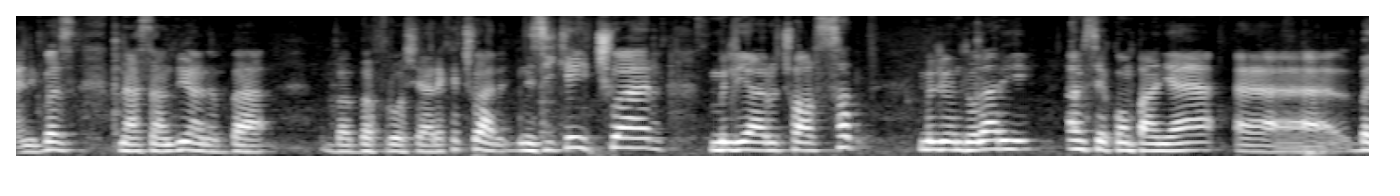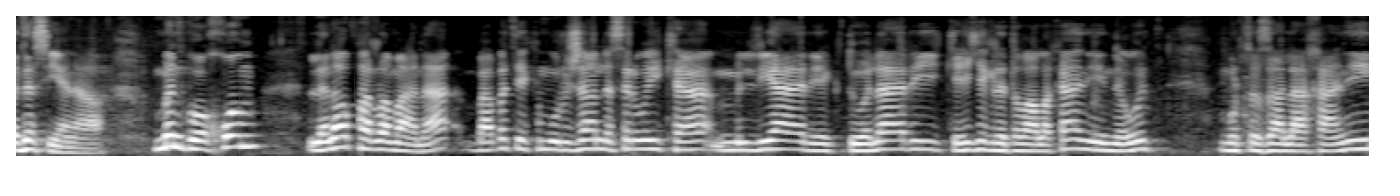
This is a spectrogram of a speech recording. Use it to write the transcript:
یانی بەس ناساندوویانە بە بە فرۆشیارەکە چوار نزیکەی چوار ملیار و چوار سەد ملیۆن دۆلاری ئەم سێ کۆمپانیایە بەدەستی هێناوە. من بۆخۆم لەناو پەڕلەمانا بابەتێکم وروژان لەسەر وەی کە ملیارێک دۆلاری کە یەکێک لە دەڵاڵەکانی نەوت مورتەزا لاخانی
